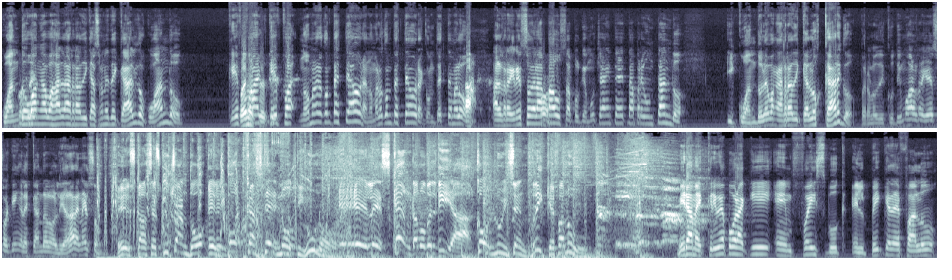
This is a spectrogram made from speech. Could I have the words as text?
¿cuándo van a bajar las radicaciones de cargo? ¿Cuándo? No me lo conteste ahora, no me lo conteste ahora, contéstemelo ah. al regreso de la oh. pausa, porque mucha gente está preguntando. ¿Y cuándo le van a radicar los cargos? Pero lo discutimos al regreso aquí en el escándalo del día. Dale, Nelson. Estás escuchando el podcast de Noti1. El escándalo del día con Luis Enrique Falú. Mira, me escribe por aquí en Facebook, el pique de Falú,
